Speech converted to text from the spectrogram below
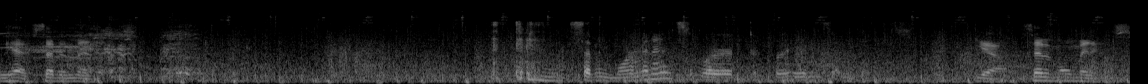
We have seven minutes. seven more minutes, or seven minutes? Yeah, seven more minutes.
